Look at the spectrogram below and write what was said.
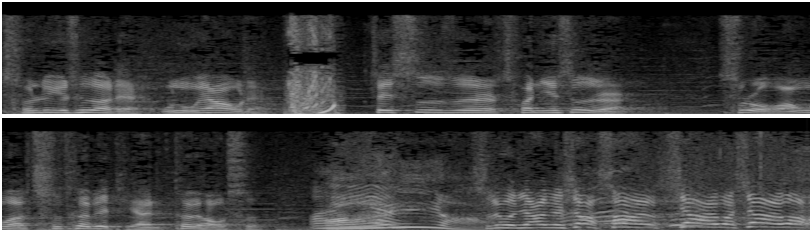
纯绿色的，无农药的。这柿子川金柿子，酥手黄瓜，吃特别甜，特别好吃。哎呀十六嘉宾下上下一个下一个，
